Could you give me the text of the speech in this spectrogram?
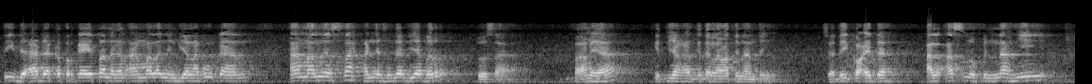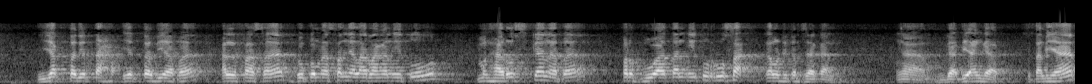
tidak ada keterkaitan dengan amalan yang dia lakukan, amalnya sah hanya saja dia berdosa. Paham ya? Itu yang akan kita lewati nanti. Jadi kaidah al-aslu fin nahyi yaqtadi yaqtadi apa? Al-fasad, hukum asalnya larangan itu mengharuskan apa? Perbuatan itu rusak kalau dikerjakan. Nah, enggak dianggap. Kita lihat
